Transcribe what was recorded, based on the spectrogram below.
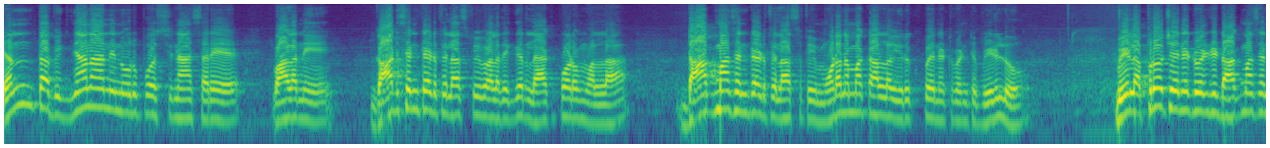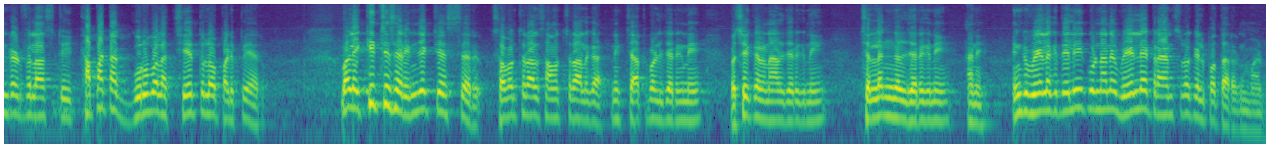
ఎంత విజ్ఞానాన్ని నూరుపోసినా సరే వాళ్ళని గాడ్ సెంటర్డ్ ఫిలాసఫీ వాళ్ళ దగ్గర లేకపోవడం వల్ల డాగ్మా సెంటర్డ్ ఫిలాసఫీ మూఢనమ్మకాల్లో ఇరుక్కుపోయినటువంటి వీళ్ళు వీళ్ళు అప్రోచ్ అయినటువంటి డాగ్మా సెంటర్డ్ ఫిలాసఫీ కపట గురువుల చేతిలో పడిపోయారు. వాళ్ళు ఎక్కిచ్చేసారు ఇంజెక్ట్ చేస్తారు సంవత్సరాలు సంవత్సరాలుగా నీకు చేతబడులు జరిగినాయి వశీకరణాలు జరిగినాయి చిల్లంగలు జరిగినాయి అని. ఇంక వీళ్ళకి తెలియకుండానే వీళ్ళే ట్రాన్స్లోకి వెళ్ళిపోతారనమాట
